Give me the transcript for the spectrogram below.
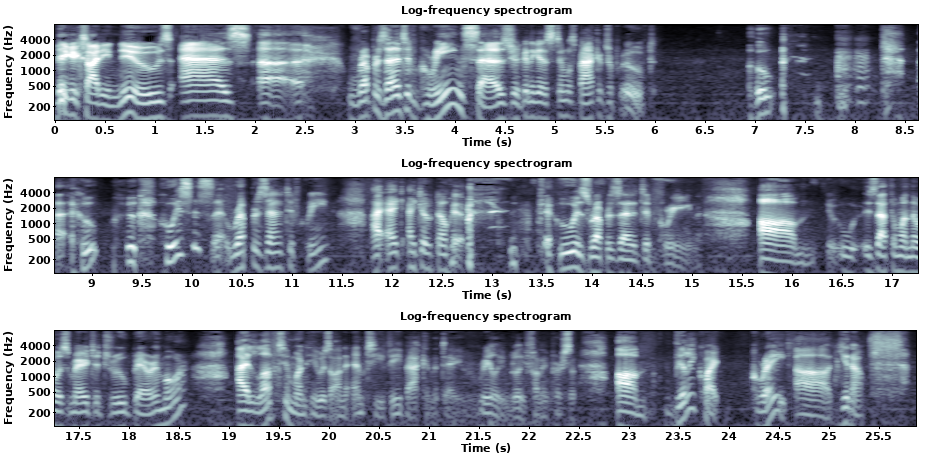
Big exciting news as uh, Representative Green says you're going to get a stimulus package approved. Who? uh, who? who? Who is this uh, Representative Green? I, I, I don't know him. who is Representative Green? Um, is that the one that was married to Drew Barrymore? I loved him when he was on MTV back in the day. Really, really funny person. Um, really quite great. Uh, you know,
